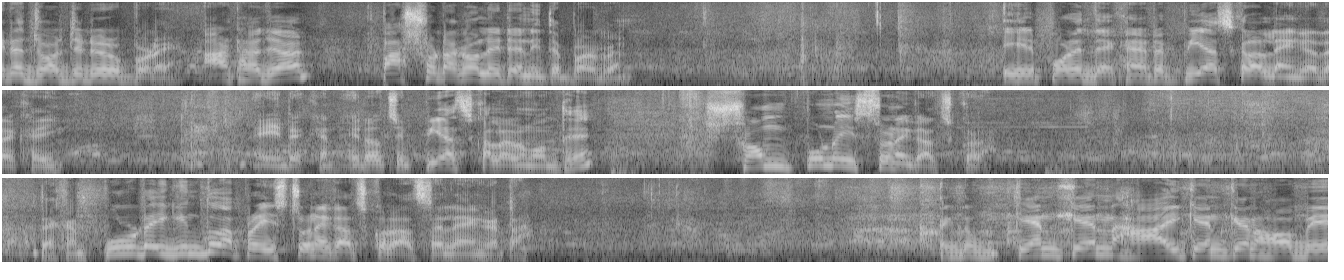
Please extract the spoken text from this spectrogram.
এটা জর্জেটের উপরে। আট হাজার পাঁচশো টাকা হলে এটা নিতে পারবেন। এরপরে দেখেন একটা পিঁয়াজ কালার লেহেঙ্গা দেখাই। এই দেখেন, এটা হচ্ছে পিঁয়াজ কালারের মধ্যে সম্পূর্ণ স্টোনে কাজ করা। দেখেন, পুরোটাই কিন্তু আপনার স্টোনে কাজ করা আছে লেহেঙ্গাটা। একদম can can high can can হবে,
